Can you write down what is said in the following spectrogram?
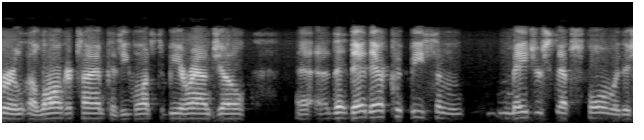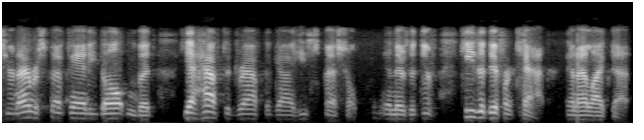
for a longer time because he wants to be around Joe. Uh, there, there could be some major steps forward this year, and I respect Andy Dalton, but you have to draft the guy. He's special, and there's a diff- he's a different cat, and I like that.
